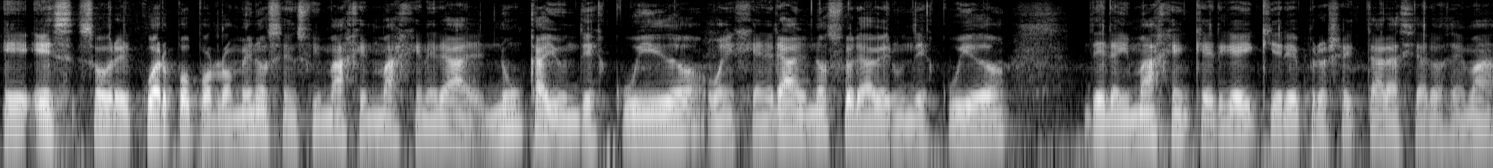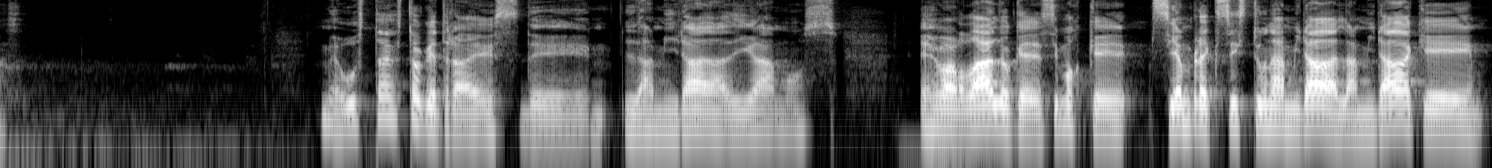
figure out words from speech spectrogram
eh, es sobre el cuerpo por lo menos en su imagen más general. Nunca hay un descuido, o en general no suele haber un descuido de la imagen que el gay quiere proyectar hacia los demás. Me gusta esto que traes de la mirada, digamos. Es verdad lo que decimos que siempre existe una mirada, la mirada que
